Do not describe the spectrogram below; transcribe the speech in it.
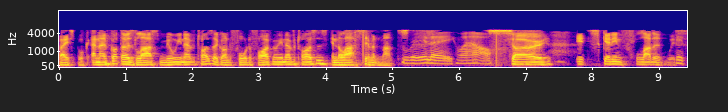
Facebook. And they've got those last million advertisers, they've gone to 4 to 5 million advertisers in the last seven months. Really? Wow. So it's getting flooded with It is.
